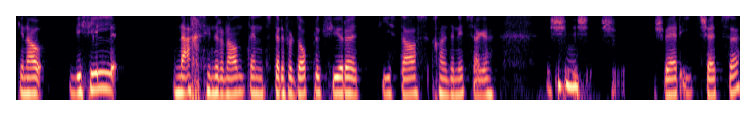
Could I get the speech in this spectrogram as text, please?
genau, wie viele Nächte hintereinander dann zu dieser Verdopplung führen, dies, das, kann ich dir nicht sagen. Ist, Mhm. ist sch schwer einzuschätzen.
